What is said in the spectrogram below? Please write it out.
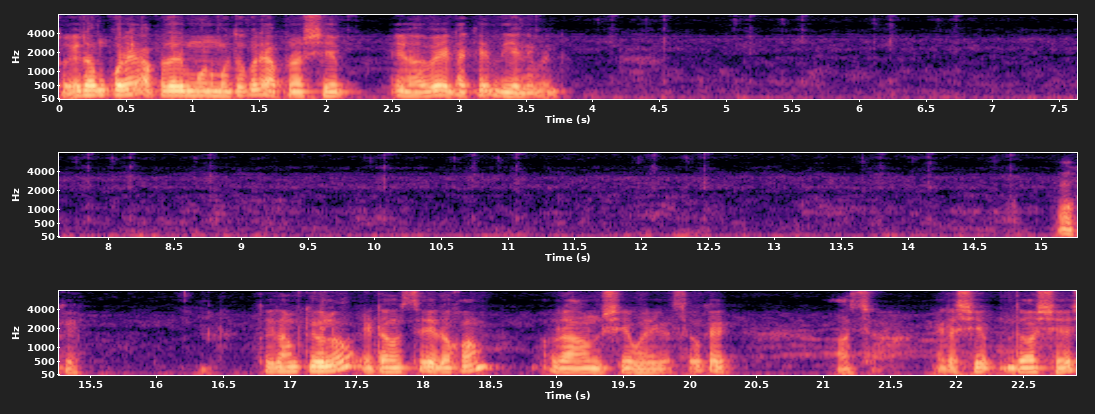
তো এরকম করে আপনাদের মন মতো করে আপনার শেপ এভাবে এটাকে দিয়ে নেবেন। ওকে তো এরকম কী হলো? এটা হচ্ছে এরকম রাউন্ড শেপ হয়ে গেছে ওকে আচ্ছা এটা শেপ দেওয়া শেষ।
